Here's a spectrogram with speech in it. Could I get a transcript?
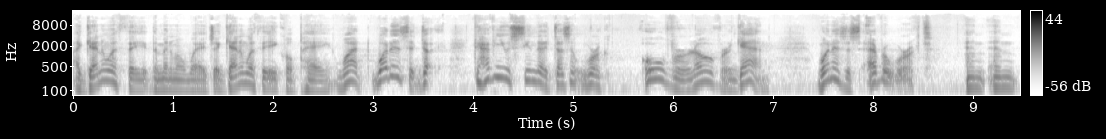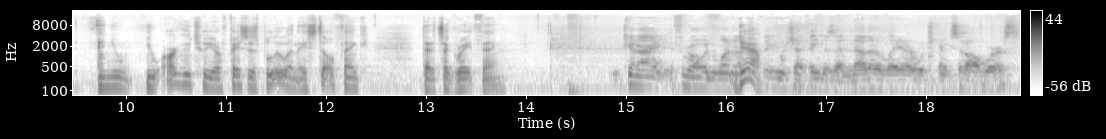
again with the, the minimum wage, again with the equal pay. What what is it? Do, haven't you seen that it doesn't work over and over again? When has this ever worked? And and and you you argue till your face is blue, and they still think that it's a great thing. Can I throw in one other Yeah. thing, which I think is another layer which makes it all worse?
